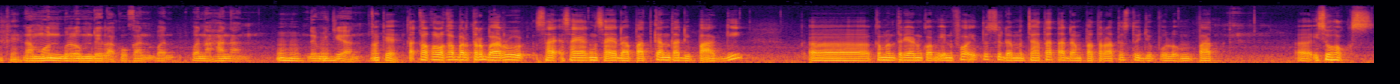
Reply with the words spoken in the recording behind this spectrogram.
okay. namun belum dilakukan penahanan. -huh. Demikian. Oke, okay. kalau kabar terbaru saya, yang saya dapatkan tadi pagi uh, Kementerian Kominfo itu sudah mencatat ada 474 uh, eh, isu hoax.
